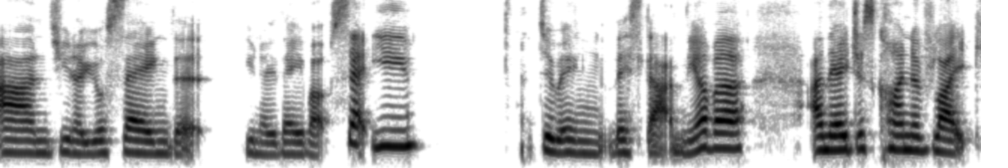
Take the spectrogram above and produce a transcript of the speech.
and you know you're saying that you know they've upset you doing this that and the other and they just kind of like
